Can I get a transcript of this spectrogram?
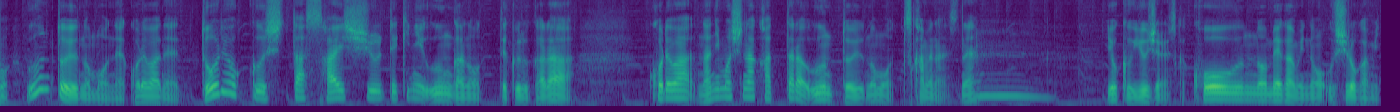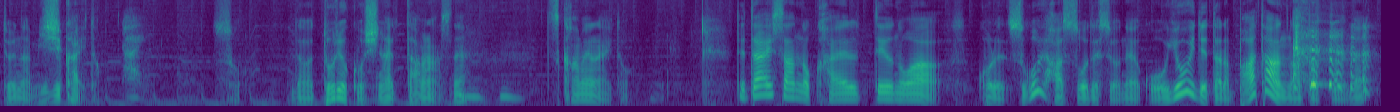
も運というのもねこれはね努力した最終的に運が乗ってくるからこれは何もしなかったら運というのもつかめないですね。よく言うじゃないですか。幸運の女神の後ろ髪というのは短いと、はい、そう。だから努力をしないとダメなんですね、うんうん、つかめないとで第3のカエルっていうのはこれすごい発想ですよね。こう泳いでたらバターになったっていうね。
